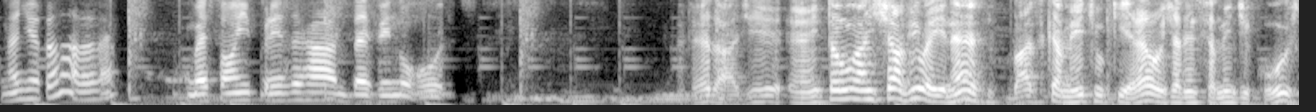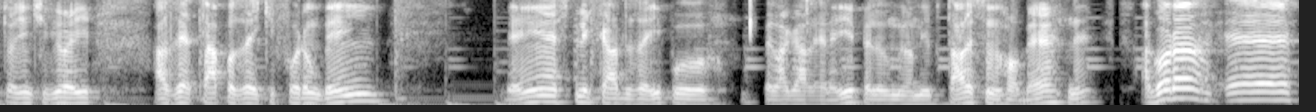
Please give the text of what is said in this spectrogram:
Não adianta nada, né? Começar uma empresa já devendo horrores. Verdade. É, então a gente já viu aí, né? Basicamente o que é o gerenciamento de custo. A gente viu aí as etapas aí que foram bem, bem explicadas aí por, pela galera aí, pelo meu amigo Thaleson e Roberto, né? Agora, é,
